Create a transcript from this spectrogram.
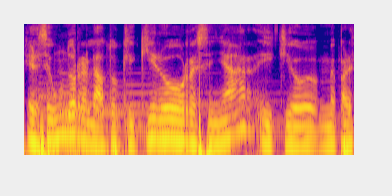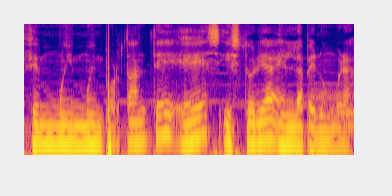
El segundo relato que quiero reseñar y que me parece muy muy importante es Historia en la penumbra.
